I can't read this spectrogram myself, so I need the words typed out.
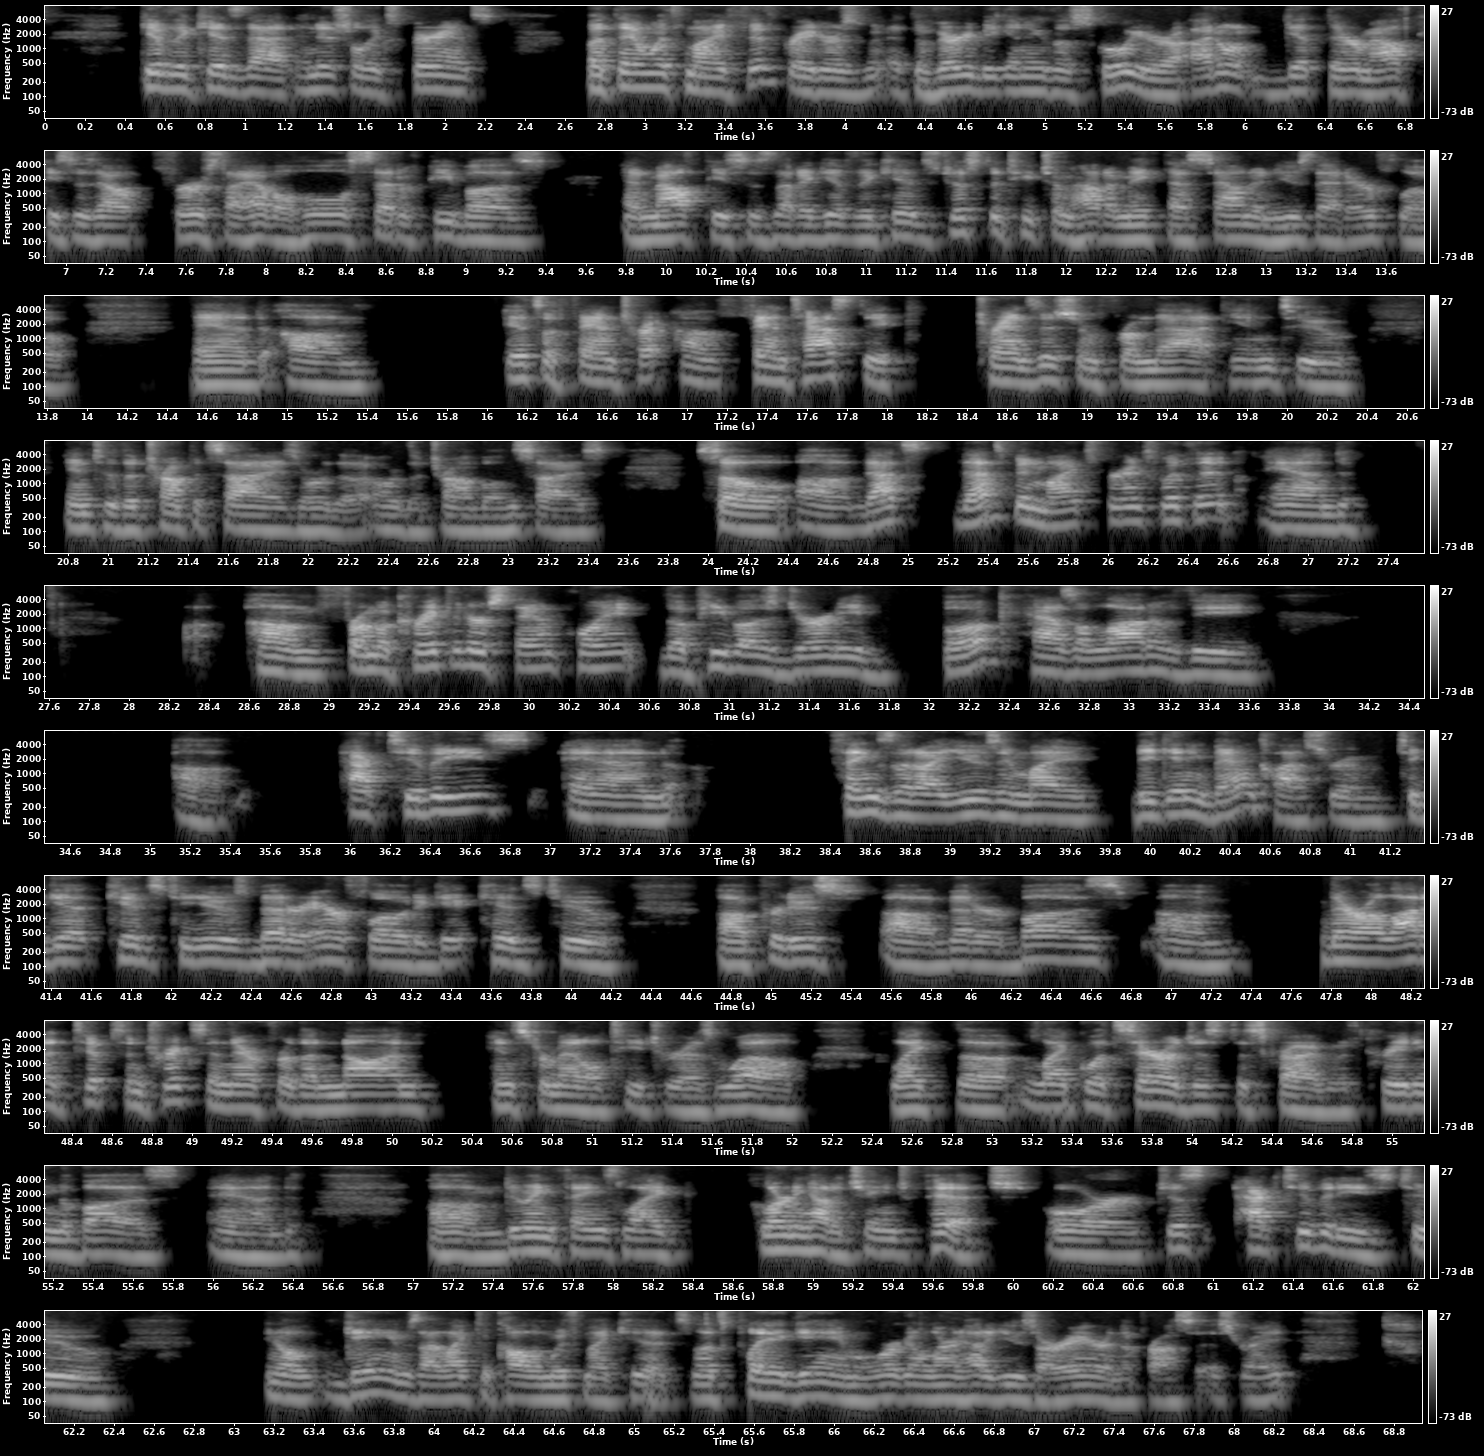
give the kids that initial experience. But then with my fifth graders at the very beginning of the school year, I don't get their mouthpieces out first. I have a whole set of P Buzz and mouthpieces that I give the kids just to teach them how to make that sound and use that airflow. And um, it's a fanta- fantastic transition from that into into the trumpet size or the or the trombone size. So uh, that's that's been my experience with it. And um, from a curricular standpoint, the P-Buzz Journey book has a lot of the uh, activities and things that I use in my beginning band classroom to get kids to use better airflow, to get kids to uh, produce uh, better buzz. Um, there are a lot of tips and tricks in there for the non instrumental teacher as well like the like what sarah just described with creating the buzz and um, doing things like learning how to change pitch or just activities to you know games i like to call them with my kids let's play a game and we're going to learn how to use our air in the process right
